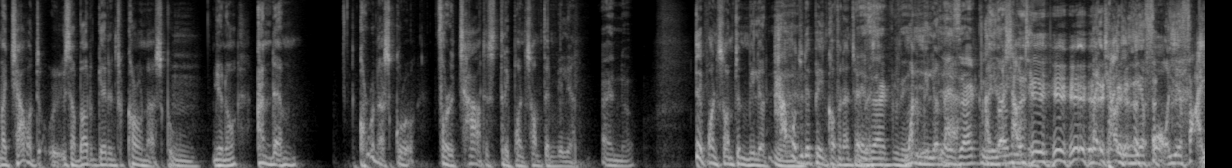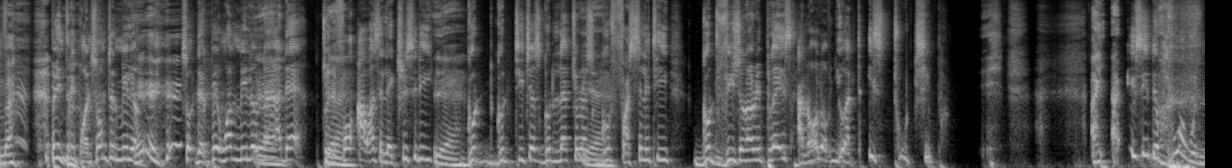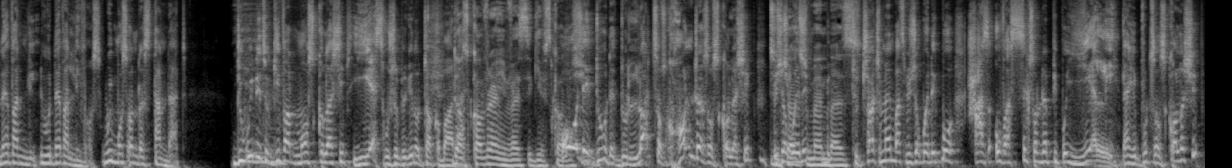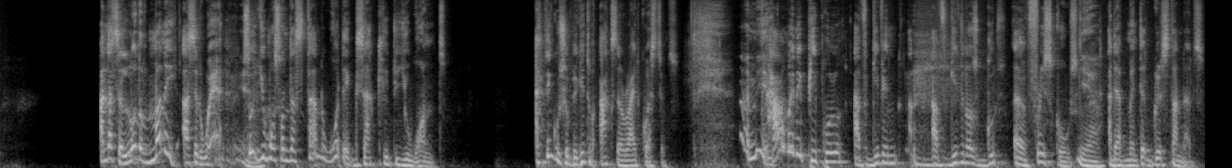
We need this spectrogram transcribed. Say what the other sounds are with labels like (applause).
my child is about to get into corona school, Mm. you know, and um, corona school for a child is three point something million. I know. Three point something million. How much do they pay in Covenant University? Exactly. One million naira. Exactly. And you're shouting. My child in year four, year five, (laughs) paying three point something million. So they pay one million Yeah. naira there. 24 Yeah. hours electricity, Yeah. good good teachers, good lecturers, Yeah. good facility, good visionary place, and all of you are it's too cheap. I, I You see, the poor will never will never leave us. We must understand that. Do we need to give out more scholarships? Yes, we should begin to talk about does that. Covenant University give scholarships? Oh, they do. They do lots of hundreds of scholarship to church members. To church members, Bishop Oyedepo has over 600 people yearly that he puts on scholarship. And that's a lot of money, as it were. So you must understand what exactly do you want. I think we should begin to ask the right questions. I mean, How many people have given have given us good uh, free schools Yeah. and they have maintained great standards?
